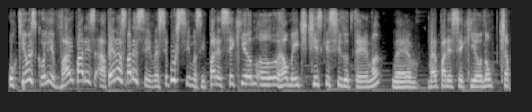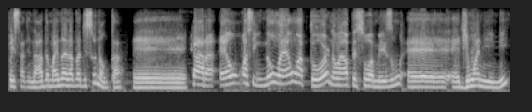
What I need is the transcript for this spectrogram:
O que eu escolhi vai parecer, apenas parecer, vai ser por cima, assim, parecer que eu, eu realmente tinha esquecido o tema, né? Vai parecer que eu não tinha pensado em nada, mas não é nada disso não, tá? É, cara, é um, assim, não é um ator, não é uma pessoa mesmo, é, é de um anime.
